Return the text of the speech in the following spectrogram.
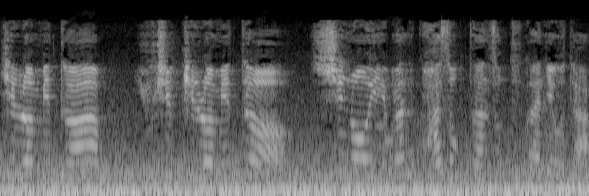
아주방 1km 앞 60km 신호 위반 과속 단속 구간이 오다.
